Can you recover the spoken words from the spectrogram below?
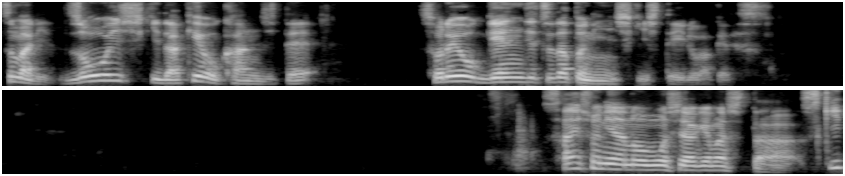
つまり像意識だけを感じて、それを現実だと認識しているわけです。最初にあの申し上げました、スキッ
